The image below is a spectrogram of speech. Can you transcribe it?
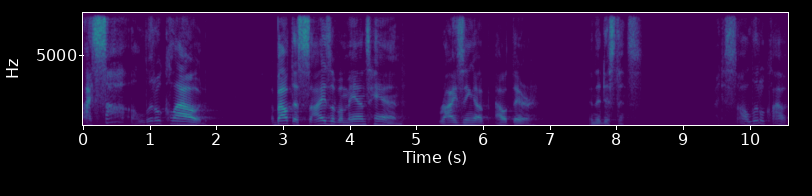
I saw a little cloud about the size of a man's hand rising up out there in the distance. I just saw a little cloud.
